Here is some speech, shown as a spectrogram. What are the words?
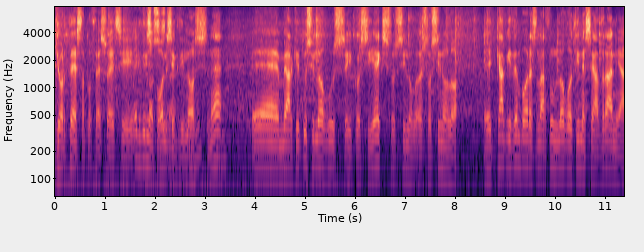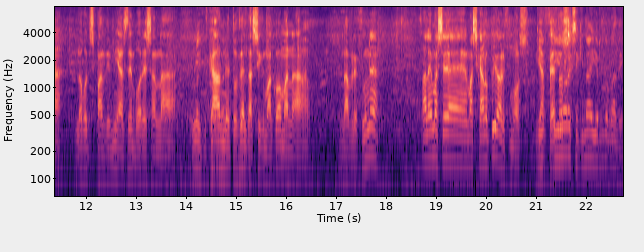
γιορτές, θα το θέσω έτσι, Εκδηλώσεις, της πόλης, ναι. εκδηλώσεις, ναι. Ε, με αρκετούς συλλόγους, 26 στο, σύλλογο- στο σύνολο. Ε, κάποιοι δεν μπόρεσαν να έρθουν λόγω ότι είναι σε αδράνεια, λόγω της πανδημίας δεν μπορέσαν να Λογικό, κάνουν ναι. το ΔΣ ακόμα να, να βρεθούν. Αλλά είμαστε, μας ικανοποιεί ο αριθμός για Τι- Τι φέτος. ώρα ξεκινάει η γιορτή το βράδυ;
